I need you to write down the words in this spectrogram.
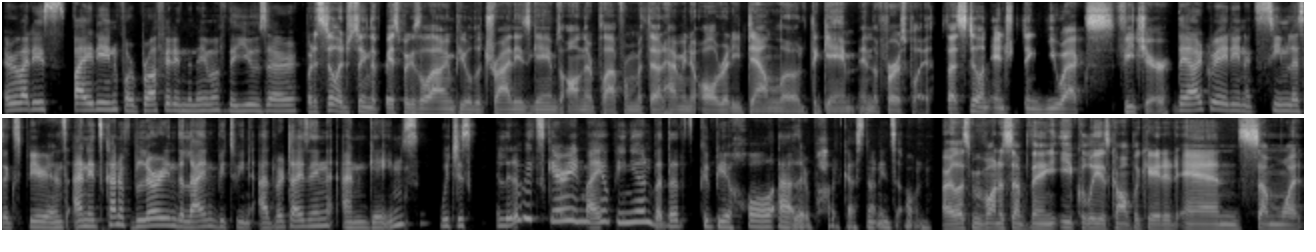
Everybody's fighting for profit in the name of the user. But it's still interesting that Facebook is allowing people to try these games on their platform without having to already download the game in the first place. That's still an interesting UX feature. They are creating a seamless experience and it's kind of blurring the line between advertising and games, which is a little bit scary in my opinion, but that could be a whole other podcast on its own. All right, let's move on to something equally as complicated and somewhat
